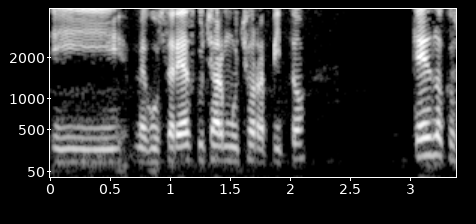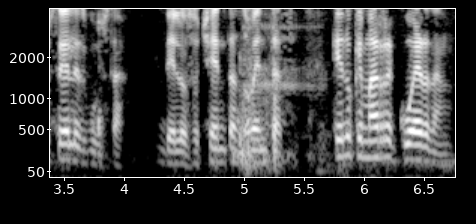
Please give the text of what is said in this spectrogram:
y me gustaría escuchar mucho, repito, ¿qué es lo que a ustedes les gusta de los 80s, 90s? ¿Qué es lo que más recuerdan?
